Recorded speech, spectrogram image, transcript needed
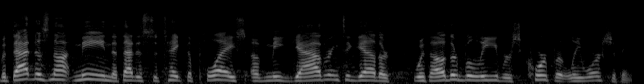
But that does not mean that that is to take the place of me gathering together with other believers corporately worshiping.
